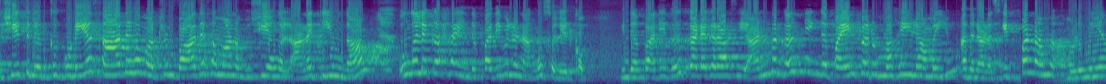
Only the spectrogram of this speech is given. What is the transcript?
விஷயத்தில் இருக்கக்கூடிய சாதக மற்றும் பாதகமான விஷயங்கள் அனைத்தையும் தான் உங்களுக்காக இந்த பதிவில் நாங்கள் சொல்லியிருக்கோம். இந்த பதிவு கடகராசி அன்பர்கள் நீங்க பயன்பெறும் வகையில் அமையும். அதனால ஸ்கிப் பண்ணாம முழுமையா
